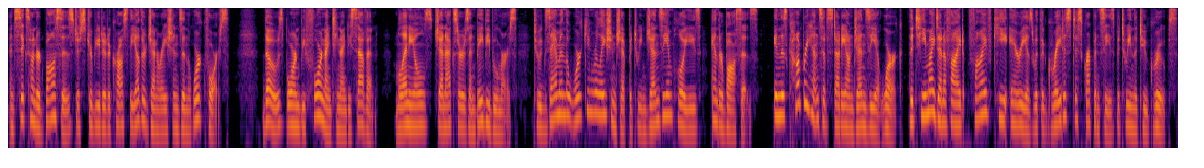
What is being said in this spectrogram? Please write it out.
and 600 bosses distributed across the other generations in the workforce. Those born before 1997, millennials, Gen Xers, and baby boomers, to examine the working relationship between Gen Z employees and their bosses. In this comprehensive study on Gen Z at work, the team identified five key areas with the greatest discrepancies between the two groups.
